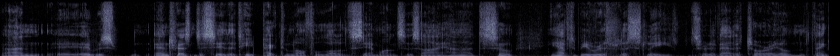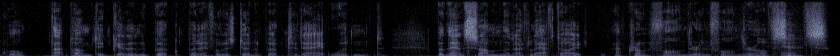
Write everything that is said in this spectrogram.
and it was interesting to see that he picked an awful lot of the same ones as I had. So you have to be ruthlessly sort of editorial and think, well, that poem did get in a book, but if I was doing a book today, it wouldn't. But then some that I've left out, I've grown fonder and fonder of yeah. since,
